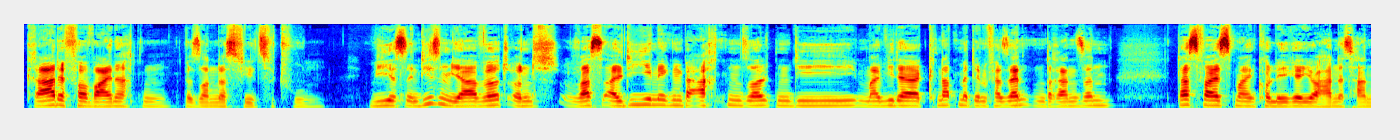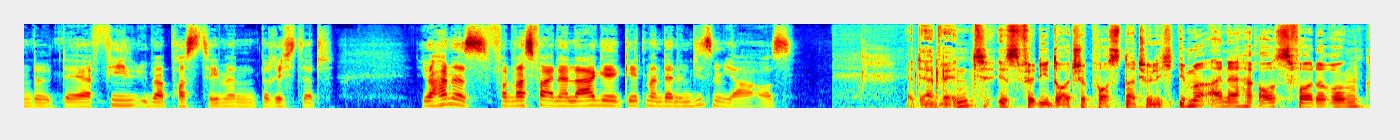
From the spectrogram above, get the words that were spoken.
gerade vor Weihnachten besonders viel zu tun. Wie es in diesem Jahr wird und was all diejenigen beachten sollten, die mal wieder knapp mit dem Versenden dran sind, das weiß mein Kollege Johannes Handel, der viel über Postthemen berichtet. Johannes, von was für einer Lage geht man denn in diesem Jahr aus? Der Advent ist für die Deutsche Post natürlich immer eine Herausforderung.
